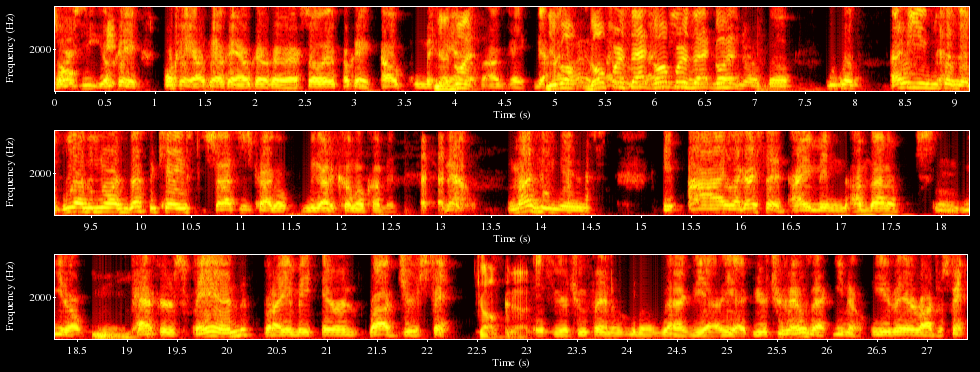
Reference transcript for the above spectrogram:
Oh, Where's he? Okay, okay, okay, okay, okay, okay. So okay, I'll Yeah, go ahead. Okay, yeah, You go go first, hear you. Zach. Go first, you. Zach. Go ahead. North, though. Because I hear you because if we are the North, if that's the case. Shout out to Chicago. We got to come up coming. now, my thing is, if I like I said, I'm in. I'm not a you know mm. Packers fan, but I am a Aaron Rodgers fan. Oh god. If you're a true fan of, you know, Zach, yeah, yeah. If you're a true fan of Zach, you know, he is Aaron Rodgers fan.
